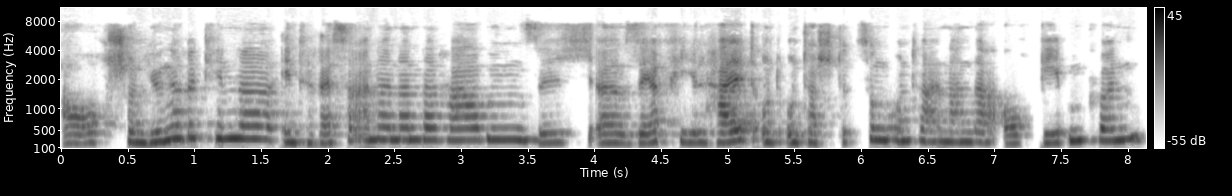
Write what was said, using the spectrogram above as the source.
auch schon jüngere Kinder Interesse aneinander haben, sich äh, sehr viel Halt und Unterstützung untereinander auch geben können.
